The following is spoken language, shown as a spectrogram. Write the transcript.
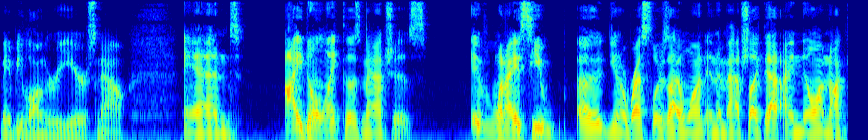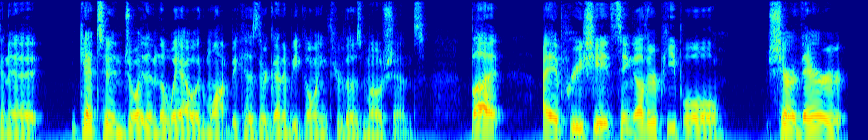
maybe longer years now and I don't like those matches. If when I see uh, you know wrestlers I want in a match like that, I know I'm not going to get to enjoy them the way I would want because they're going to be going through those motions. But I appreciate seeing other people share their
